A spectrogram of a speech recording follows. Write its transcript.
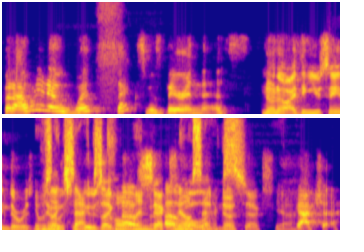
But I want to know what sex was there in this. No, no. I think you're saying there was. It was no, like sex, It was like colon, sex, oh, no colon, sex. no sex. Yeah. Gotcha.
